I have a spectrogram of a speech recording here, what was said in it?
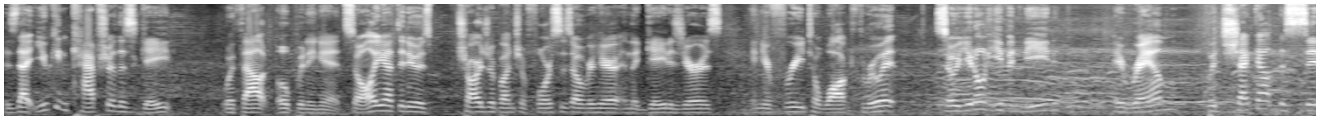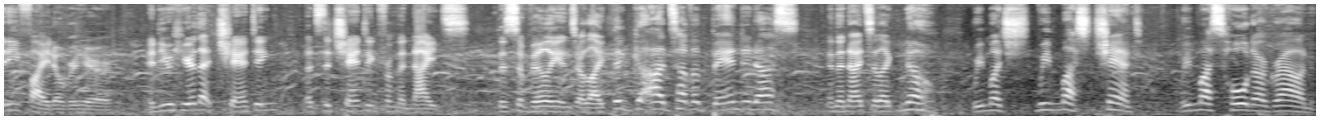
is that you can capture this gate without opening it. So all you have to do is charge a bunch of forces over here and the gate is yours and you're free to walk through it. So you don't even need a ram but check out the city fight over here. And do you hear that chanting? That's the chanting from the knights. The civilians are like, the gods have abandoned us. And the knights are like, no, we must, we must chant. We must hold our ground.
